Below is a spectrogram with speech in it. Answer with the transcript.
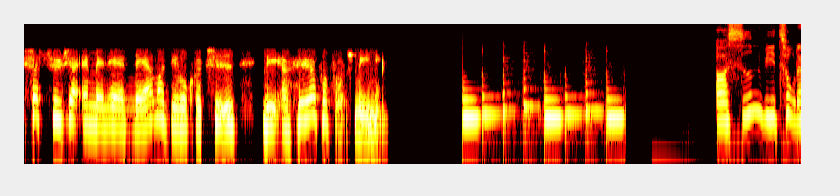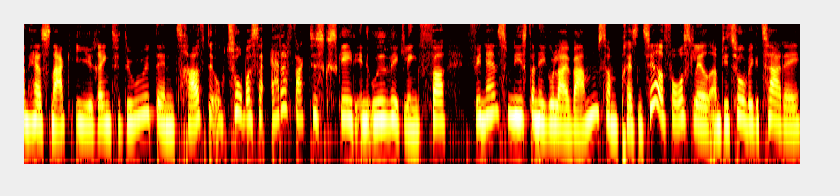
så synes jeg, at man er nærmere demokratiet ved at høre på folks mening. Og siden vi tog den her snak i Ring til Due den 30. oktober, så er der faktisk sket en udvikling for finansminister Nikolaj Vammen, som præsenterede forslaget om de to vegetardage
